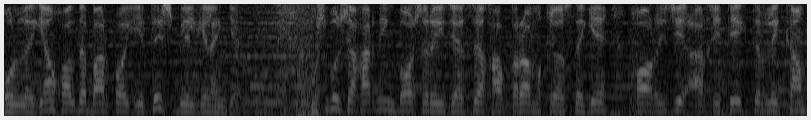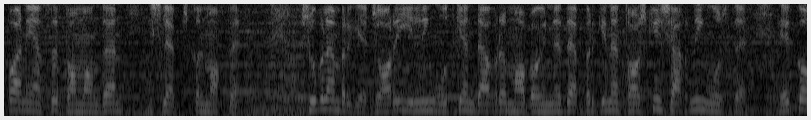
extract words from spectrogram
qo'llagan holda barpo etish belgilangan. Ushbu shaharning bosh rejasi xalqaro miqyosdagi xorijiy arxitektorlik kompaniyasi tomonidan ishlab chiqilmoqda. Shu bilan birga joriy yilning o'tgan davri mobaynida birgina toshkent shahrining o'zida eko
